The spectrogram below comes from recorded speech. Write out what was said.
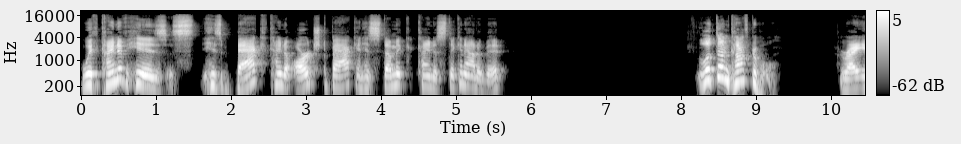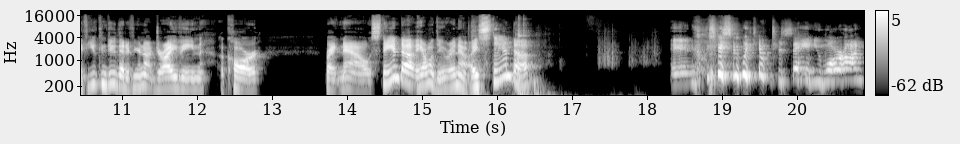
with kind of his his back kind of arched back and his stomach kind of sticking out a bit looked uncomfortable right if you can do that if you're not driving a car right now stand up here i'm gonna do it right now i stand up and jason we get what you're saying you moron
